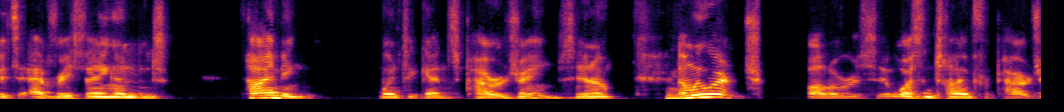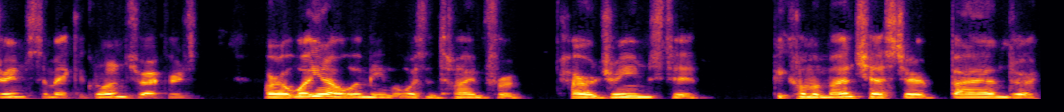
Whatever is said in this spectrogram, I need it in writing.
it's everything and timing went against Power Dreams, you know? Mm. And we weren't followers. It wasn't time for Power Dreams to make a grunge record. Or well, you know, I mean, it wasn't time for Power Dreams to become a Manchester band or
